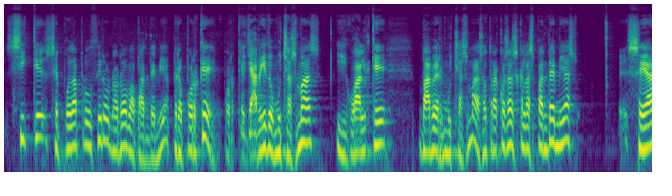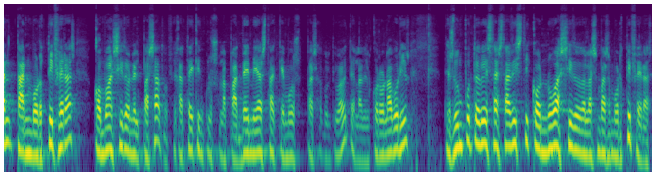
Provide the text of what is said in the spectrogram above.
sí que se pueda producir una nueva pandemia. ¿Pero por qué? Porque ya ha habido muchas más, igual que va a haber muchas más. Otra cosa es que las pandemias sean tan mortíferas como han sido en el pasado. Fíjate que incluso la pandemia esta que hemos pasado últimamente, la del coronavirus, desde un punto de vista estadístico no ha sido de las más mortíferas.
